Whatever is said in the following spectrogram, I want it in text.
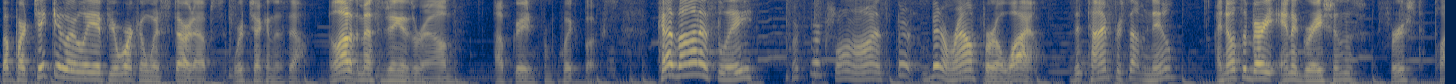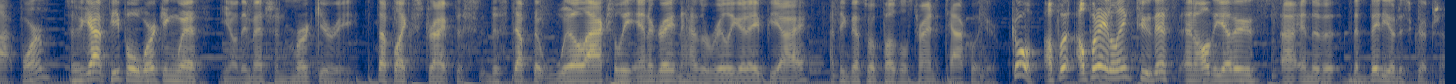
but particularly if you're working with startups, we're checking this out. And a lot of the messaging is around upgrading from QuickBooks. Cause honestly, QuickBooks Online, it's been around for a while. Is it time for something new? I know it's a very integrations first platform. So if you got people working with, you know, they mentioned Mercury, stuff like Stripe, this, the stuff that will actually integrate and has a really good API, I think that's what Puzzle's trying to tackle here. Cool, I'll put, I'll put a link to this and all the others uh, in the, the video description.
